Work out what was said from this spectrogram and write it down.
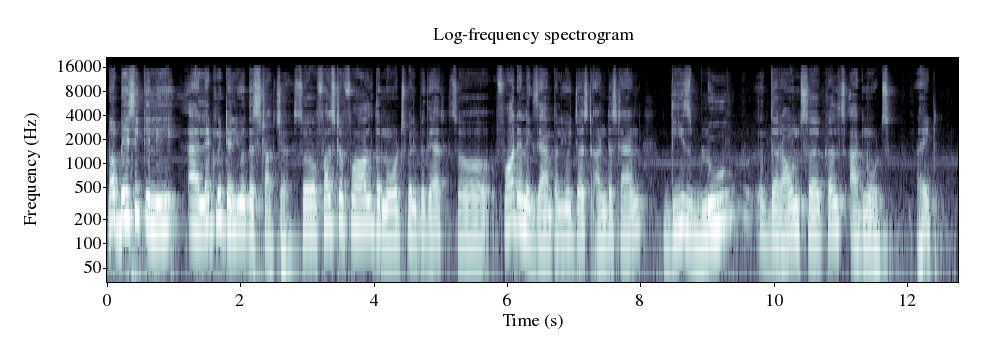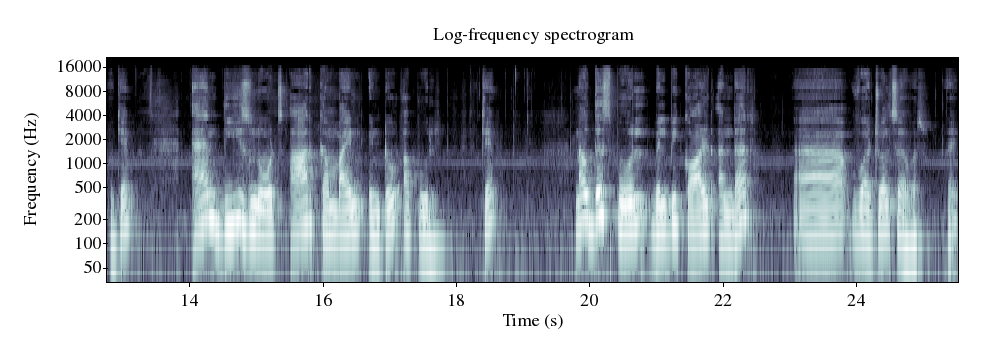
Now basically, uh, let me tell you the structure. So first of all, the nodes will be there. So for an example, you just understand these blue, the round circles are nodes, right? Okay. And these nodes are combined into a pool. Okay now this pool will be called under uh, virtual server, right?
